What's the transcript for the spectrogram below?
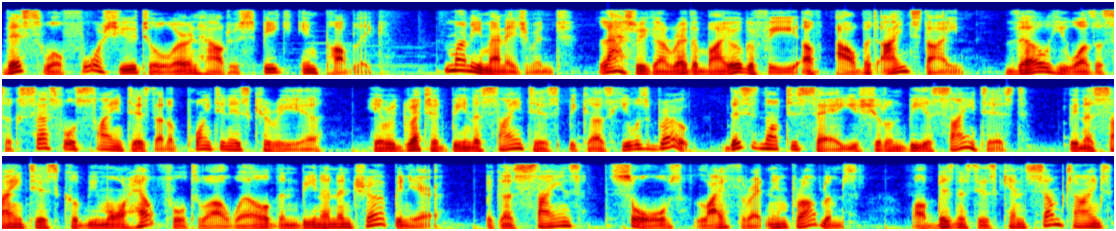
This will force you to learn how to speak in public. Money management. Last week I read a biography of Albert Einstein. Though he was a successful scientist at a point in his career, he regretted being a scientist because he was broke. This is not to say you shouldn't be a scientist. Being a scientist could be more helpful to our world than being an entrepreneur because science solves life-threatening problems, while businesses can sometimes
